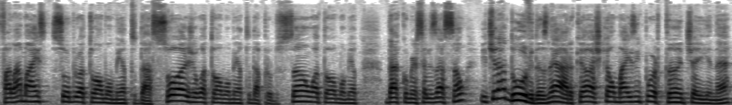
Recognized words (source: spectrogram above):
falar mais sobre o atual momento da soja, o atual momento da produção, o atual momento da comercialização e tirar dúvidas, né, Aaron? Que eu acho que é o mais importante aí, né?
